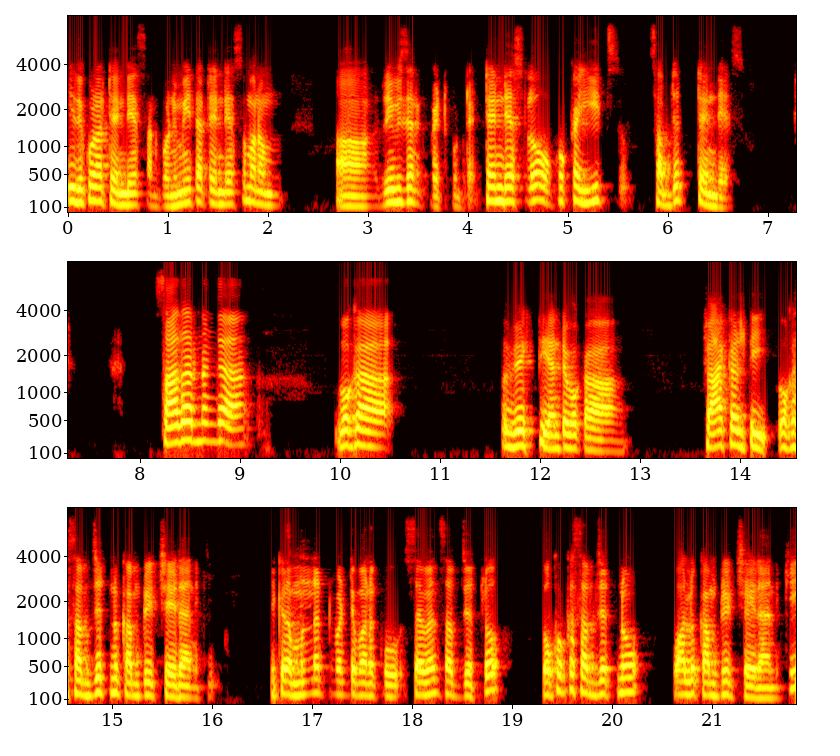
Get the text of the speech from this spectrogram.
ఇది కూడా టెన్ డేస్ అనుకోండి. మిగతా టెన్ డేస్ మనం రివిజన్కి పెట్టుకుంటే టెన్ డేస్లో ఒక్కొక్క ఈచ్ సబ్జెక్ట్ టెన్ డేస్. సాధారణంగా ఒక వ్యక్తి అంటే ఒక ఫ్యాకల్టీ ఒక సబ్జెక్ట్‌ను కంప్లీట్ చేయడానికి ఇక్కడ ఉన్నటువంటి మనకు సెవెన్ సబ్జెక్ట్‌లో ఒక్కొక్క సబ్జెక్ట్‌ను వాళ్ళు కంప్లీట్ చేయడానికి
